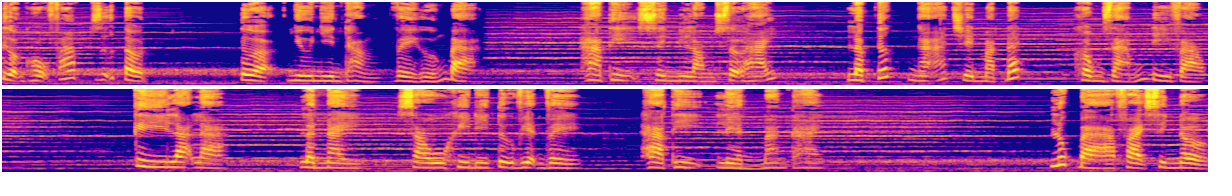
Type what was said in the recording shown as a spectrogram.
tượng hộ pháp dữ tợn. Tựa như nhìn thẳng về hướng bà. Hà thị sinh lòng sợ hãi, lập tức ngã trên mặt đất, không dám đi vào. Kỳ lạ là, lần này, sau khi đi tự viện về, hà thị liền mang thai. Lúc bà phải sinh nở,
